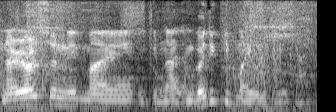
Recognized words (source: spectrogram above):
And I also need my ignite. I'm going to keep my ultimate.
